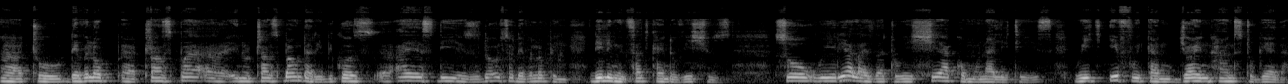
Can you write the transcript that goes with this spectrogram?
uh, to develop uh, transpa- uh, you know transboundary because ISD is also developing dealing with such kind of issues. So we realize that we share commonalities, which if we can join hands together,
